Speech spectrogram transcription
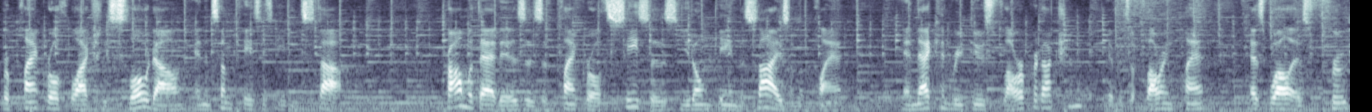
where plant growth will actually slow down and in some cases even stop. The problem with that is, is if plant growth ceases, you don't gain the size on the plant, and that can reduce flower production if it's a flowering plant, as well as fruit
